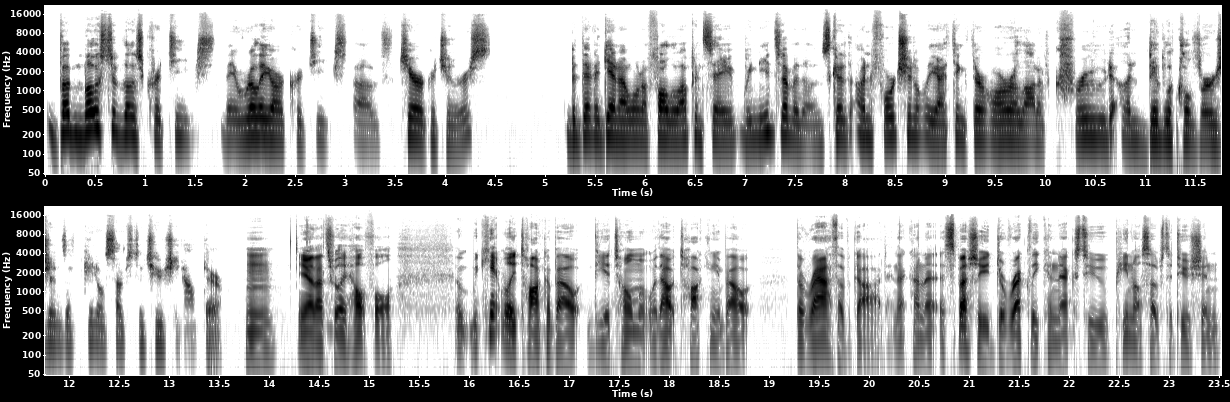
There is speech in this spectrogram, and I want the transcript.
But most of those critiques, they really are critiques of caricatures but then again, I want to follow up and say we need some of those because unfortunately, I think there are a lot of crude, unbiblical versions of penal substitution out there. Hmm. Yeah, that's really helpful. We can't really talk about the atonement without talking about the wrath of God, and that kind of especially directly connects to penal substitution.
